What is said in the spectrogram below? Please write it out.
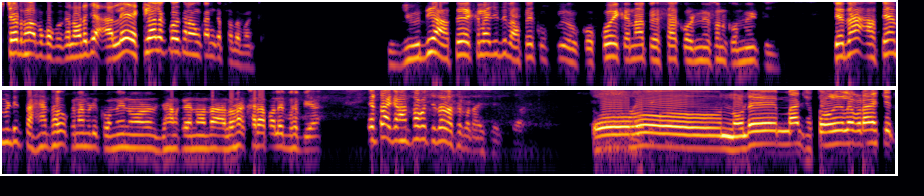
ᱥᱴᱮᱴ ᱫᱚ ᱦᱟᱸᱜ ᱵᱚ ᱠᱚᱠᱚᱭ ᱠᱟᱱᱟ ᱱᱚᱰᱮ ᱡᱮ ᱟᱞᱮ ᱮᱠᱞᱟ ᱞᱮ ᱠᱚᱭ ᱠᱟᱱᱟ चेदा आपे मिट्टी कमी जहाँ आलो खराब आल भाबिया एटा गांता को चेदा बापे बड़ा तो ना जो बड़ा चेक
